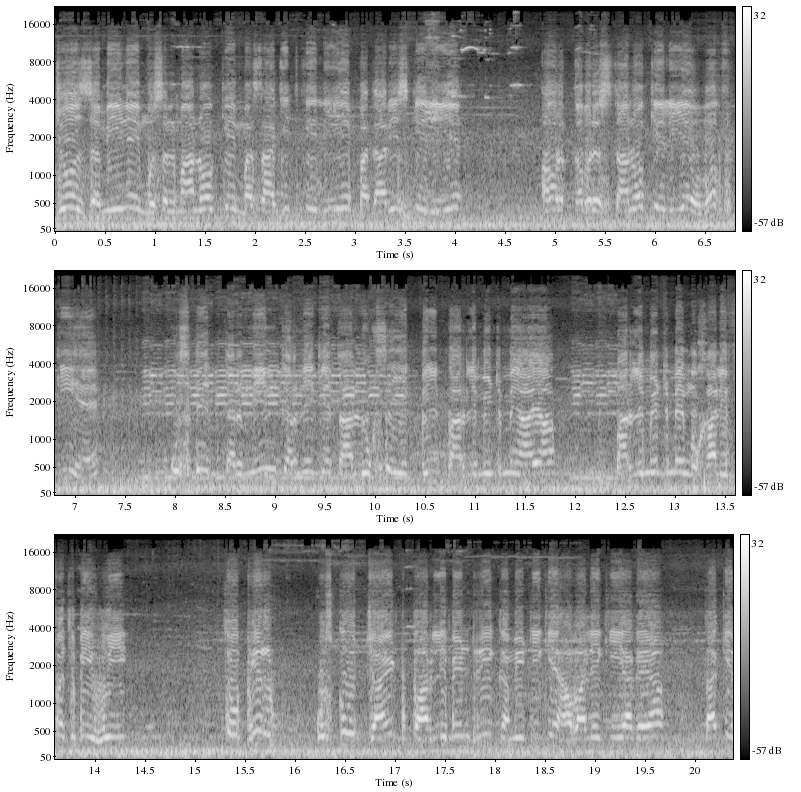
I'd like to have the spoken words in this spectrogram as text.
جو زمینیں مسلمانوں کے مساجد کے لیے، مدارس کے لیے اور قبرستانوں کے لیے وقف کی ہیں، اس میں ترمیم کرنے کے تعلق سے ایک بل پارلیمنٹ میں آیا۔ پارلیمنٹ میں مخالفت بھی ہوئی۔ تو پھر اس کو جوائنٹ پارلیمنٹری کمیٹی کے حوالے کیا گیا تاکہ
